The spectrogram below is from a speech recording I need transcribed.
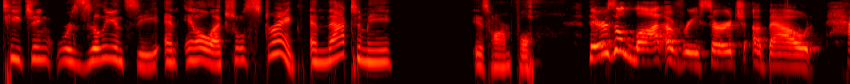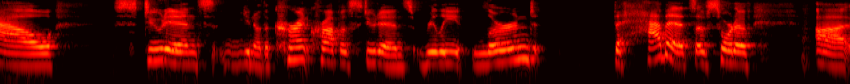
teaching resiliency and intellectual strength. And that to me is harmful. There's a lot of research about how students, you know, the current crop of students really learned the habits of sort of uh,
